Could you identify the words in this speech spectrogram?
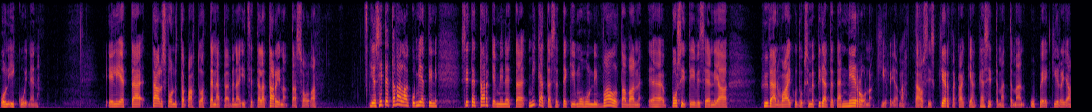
on ikuinen. Eli että tämä olisi voinut tapahtua tänä päivänä itse tällä tarinan tasolla. Ja sitten tavallaan kun mietin sitten tarkemmin, että mikä tässä teki muhun niin valtavan positiivisen ja hyvän vaikutuksen. Me pidän tätä Nerona kirjana. Tämä on siis kerta kaikkiaan käsittämättömän upea kirja.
